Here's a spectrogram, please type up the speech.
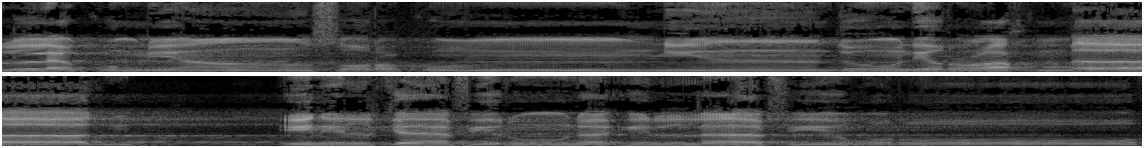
لكم ينصركم من دون الرحمن. إن الكافرون إلا في غرور.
